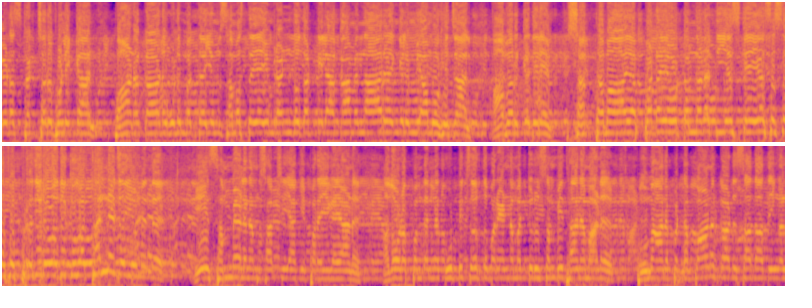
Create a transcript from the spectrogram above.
ജമ്മിയത്തുലമയുടെ സ്ട്രക്ചർ പൊളിക്കാൻ പാണക്കാട് കുടുംബത്തെയും സമസ്തയെയും രണ്ടു തട്ടിലാക്കാമെന്ന് ആരെങ്കിലും വ്യാമോഹിച്ചാൽ അവർക്കെതിരെ ശക്തമായ പടയോട്ടം നടത്തി S K S S F പ്രതിരോധിക്കുക തന്നെ ചെയ്യുമെന്ന് ഈ സമ്മേളനം സാക്ഷിയാക്കി പറയുകയാണ്. അതോടൊപ്പം തന്നെ കൂട്ടിച്ചേർത്ത് പറയേണ്ട മറ്റൊരു സംവിധാനമാണ് ബഹുമാനപ്പെട്ട പാണക്കാട് സാദാത്യങ്ങൾ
